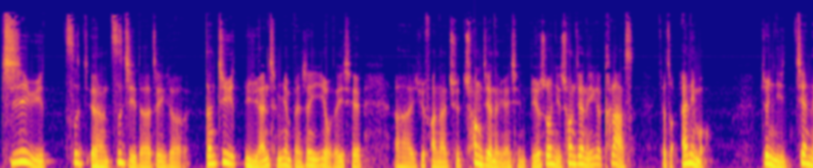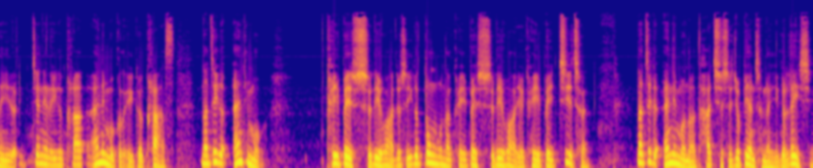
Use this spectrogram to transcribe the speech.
基于自己嗯自己的这个，但基于语言层面本身已有的一些。呃，语法呢去创建的原型，比如说你创建了一个 class 叫做 animal，就你建了一个建立了一个 class animal 的一个 class，那这个 animal 可以被实例化，就是一个动物呢可以被实例化，也可以被继承。那这个 animal 呢，它其实就变成了一个类型。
